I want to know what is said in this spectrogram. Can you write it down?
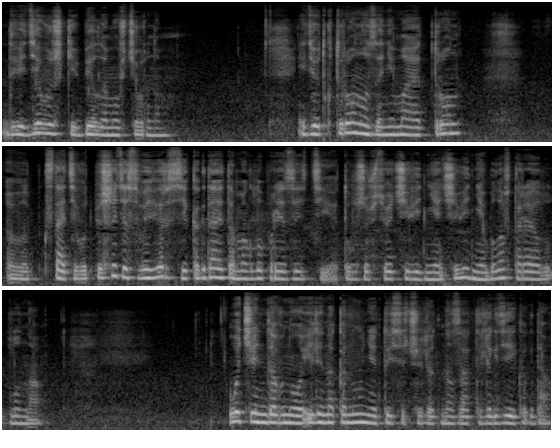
две девушки в белом и в черном. Идет к трону, занимает трон. Кстати, вот пишите свои версии, когда это могло произойти. Это уже все очевиднее. Очевиднее была вторая луна очень давно или накануне тысячу лет назад, или где и когда.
